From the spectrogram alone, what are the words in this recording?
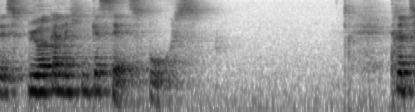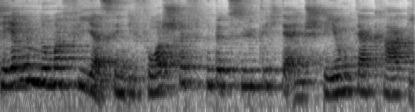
des Bürgerlichen Gesetzbuchs. Kriterium Nummer 4 sind die Vorschriften bezüglich der Entstehung der KG.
